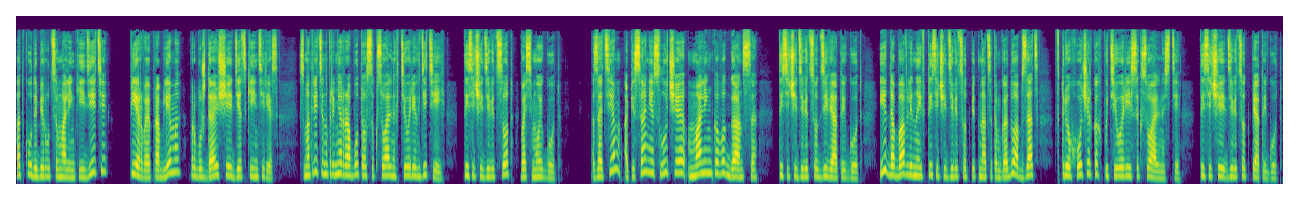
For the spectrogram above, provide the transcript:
откуда берутся маленькие дети, первая проблема, пробуждающая детский интерес. Смотрите, например, работу о сексуальных теориях детей, 1908 год. Затем описание случая маленького Ганса, 1909 год, и добавленный в 1915 году абзац в трех очерках по теории сексуальности, 1905 год.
